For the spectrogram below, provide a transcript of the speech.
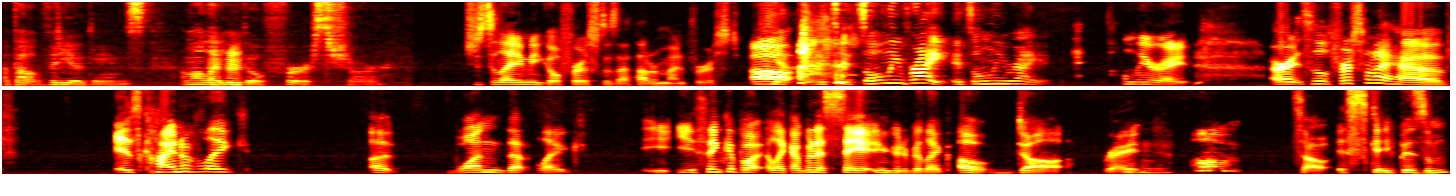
about video games. I'm gonna let you go first, Char. Just letting me go first because I thought of mine first. Uh, yeah, it's, it's only right. It's only right. only right. All right, so the first one I have is kind of like a one that like y- you think about like I'm gonna say it and you're gonna be like, oh, duh, right? Mhm. Um, so escapism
